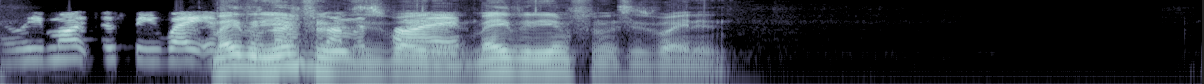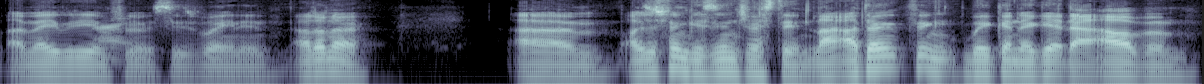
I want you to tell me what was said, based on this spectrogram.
know. We might just be waiting. Maybe the influence is waning. Maybe the influence is waning. Like maybe the influence is waning. I don't know. Um, I just think it's interesting. Like I don't think we're gonna get that album.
